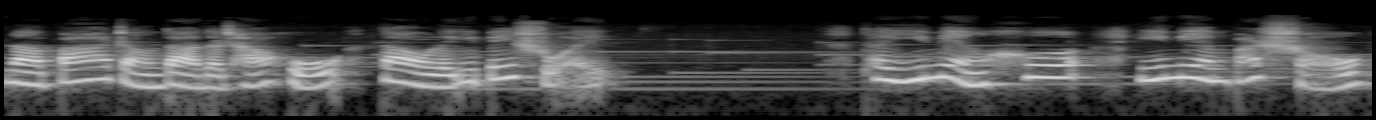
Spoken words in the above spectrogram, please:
那巴掌大的茶壶，倒了一杯水。他一面喝，一面把手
